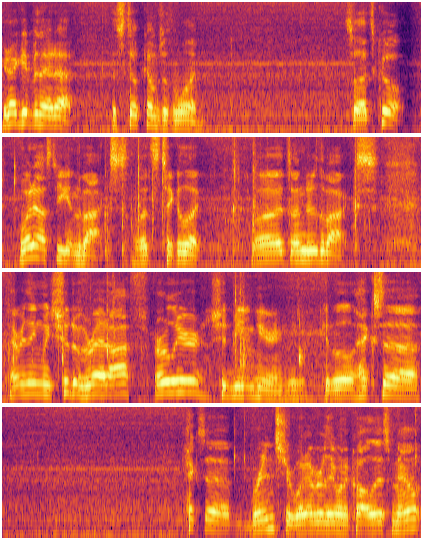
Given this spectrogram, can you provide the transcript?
You're not giving that up. It still comes with one. So that's cool. What else do you get in the box? Let's take a look. What's under the box? Everything we should have read off earlier should be in here. Get a little hexa hexa wrench or whatever they want to call this mount.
